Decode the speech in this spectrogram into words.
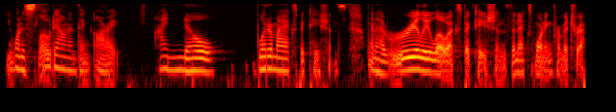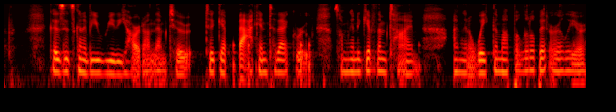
You want to slow down and think, all right, I know what are my expectations. I'm going to have really low expectations the next morning from a trip because it's going to be really hard on them to to get back into that groove. So I'm going to give them time. I'm going to wake them up a little bit earlier,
